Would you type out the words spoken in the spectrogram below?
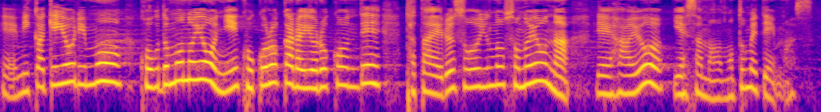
えー見かけよりも子供のように心から喜んで称えるそういうのそのような礼拝をイエス様は求めています。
